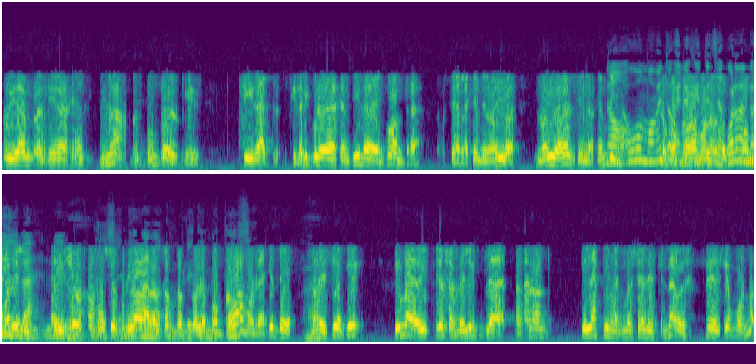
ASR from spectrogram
cuidando el cine argentino al punto de que si la, si la película era argentina era en contra. O sea, la gente no iba, no iba a ver cine argentino. No, hubo un momento que la gente, ¿se con No iba, no iba. función Se privada, nosotros lo comprobamos. La gente Ah. nos decía que qué maravillosa película qué lástima que no sea el estrenado. Le decíamos, no,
